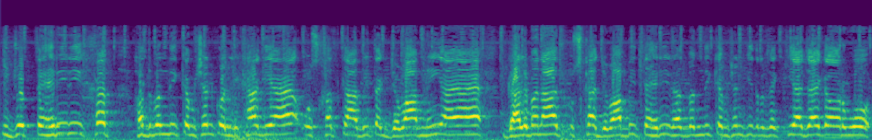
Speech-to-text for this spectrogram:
कि जो तहरीरी खत हदबंदी कमीशन को लिखा गया है, उस खत का अभी तक जवाब नहीं आया है। गालिबन आज उसका जवाब भी तहरीर हदबंदी कमीशन की तरफ़ से किया जाएगा और वो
